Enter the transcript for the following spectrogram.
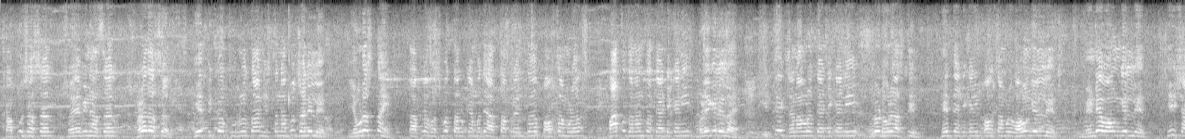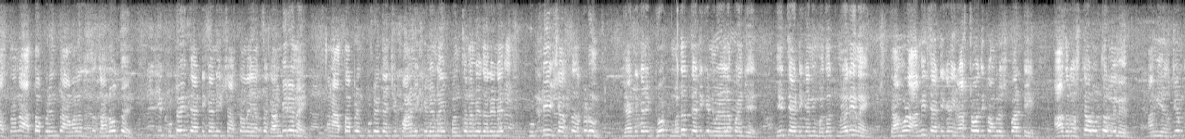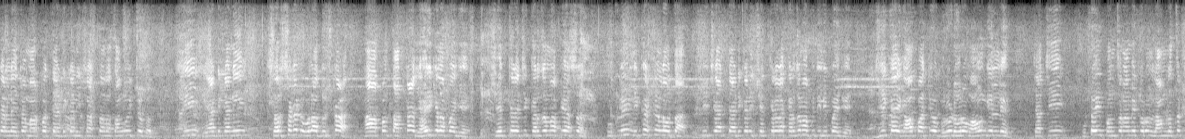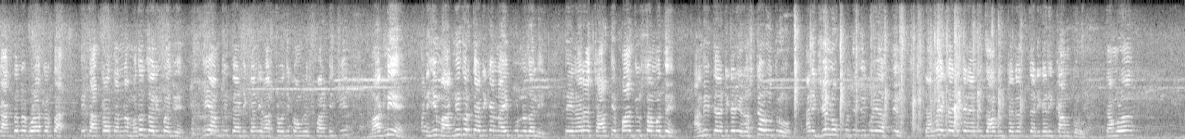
कापूस असेल सोयाबीन असेल हळद असेल हे पिकं पूर्णतः निस्तनाभूत झालेले आहेत. एवढंच नाही तर आपल्या वसमत तालुक्यामध्ये आतापर्यंत पावसामुळं पाच जणांचा त्या ठिकाणी बळी गेलेला आहे. कित्येक जनावरं त्या ठिकाणी गुरंढोरं असतील हे त्या ठिकाणी पावसामुळे वाहून गेलेले आहेत मेंढ्या वाहून गेलेले आहेत. ही शासनानं आतापर्यंत आम्हाला जसं जाणवतंय की कुठेही त्या ठिकाणी शासनाला याचं गांभीर्य नाही. आणि आतापर्यंत कुठे त्याची पाहणी केली नाही पंचनामे झाले नाहीत. कुठलीही शासनाकडून ज्या ठिकाणी ठोक मदत त्या ठिकाणी मिळायला पाहिजे ही त्या ठिकाणी मदत मिळाली नाही. त्यामुळे आम्ही त्या ठिकाणी राष्ट्रवादी काँग्रेस पार्टी आज रस्त्यावर उतरलेले आहेत आम्ही एस डी एम कार्यालयाच्या मार्फत त्या ठिकाणी शासनाला सांगू इच्छितो की या ठिकाणी सरसकट ओला दुष्काळ हा आपण तात्काळ जाहीर केला पाहिजे. शेतकऱ्याची कर्जमाफी असेल कुठलेही निकष न लावता ही त्या त्या ठिकाणी शेतकऱ्याला कर्जमाफी दिली पाहिजे. जी काही गावपातळीवर गुरुढोरं वाहून गेलेले आहेत त्याची कुठंही पंचनामे करून लांबलचक कागद न गोळा करता ती तात्काळ त्यांना मदत झाली पाहिजे. ही आमची त्या ठिकाणी राष्ट्रवादी काँग्रेस पार्टीची मागणी आहे. आणि ही मागणी जर त्या ठिकाणी नाही पूर्ण झाली तर येणाऱ्या चार ते पाच दिवसामध्ये आम्ही त्या ठिकाणी रस्त्यावर उतरू आणि जे लोकप्रतिनिधी कोणी असतील त्यांनाही त्या ठिकाणी आम्ही जाब विचारण्याचं त्या ठिकाणी काम करू. त्यामुळं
